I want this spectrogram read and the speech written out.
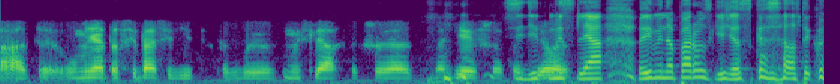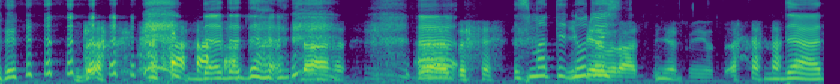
а, у меня это всегда сидит как бы в мыслях, так что я надеюсь, что это Сидит сделаю. мысля. Именно по-русски сейчас сказал такой. Да. Да. Да, это Смотри, ну то есть... раз меня смеются. Да,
